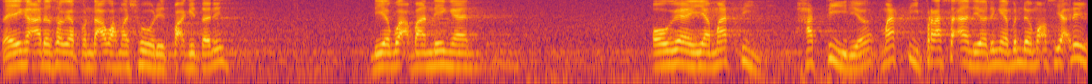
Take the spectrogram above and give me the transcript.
Saya ingat ada seorang pendakwah masyhur di tempat kita ni. Dia buat bandingan. Orang yang mati hati dia mati perasaan dia dengan benda maksiat ni.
